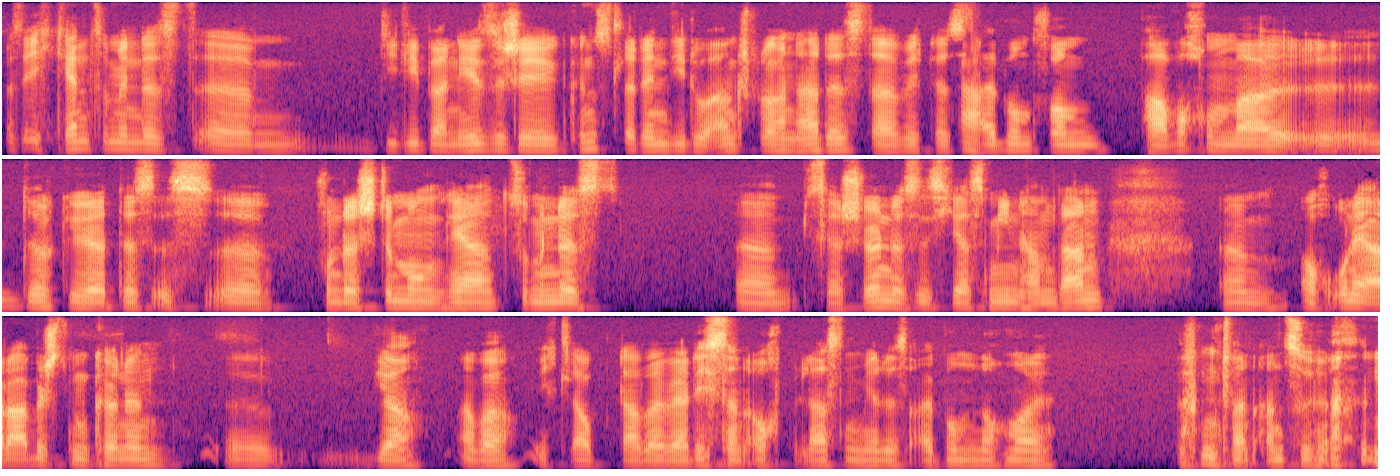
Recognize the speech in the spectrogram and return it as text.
Also ich kenne zumindest ähm, die libanesische Künstlerin, die du angesprochen hattest. Da habe ich das ah. Album vor ein paar Wochen mal äh, durchgehört. Das ist äh, von der Stimmung her zumindest äh, sehr schön. Das ist Jasmin Hamdan, ähm, auch ohne Arabisch zu können. Äh, ja, aber ich glaube, dabei werde ich es dann auch belassen, mir das Album nochmal irgendwann anzuhören.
